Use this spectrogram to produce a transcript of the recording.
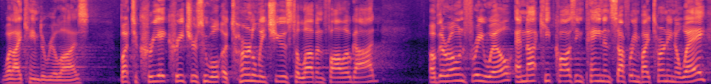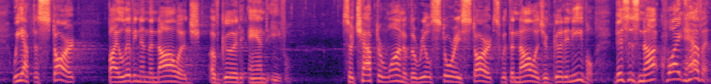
what I came to realize, but to create creatures who will eternally choose to love and follow God of their own free will and not keep causing pain and suffering by turning away, we have to start by living in the knowledge of good and evil. So, chapter one of the real story starts with the knowledge of good and evil. This is not quite heaven,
